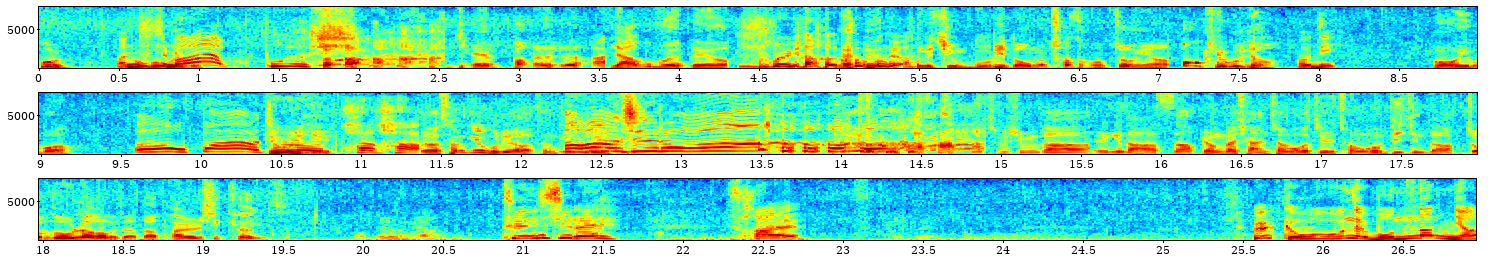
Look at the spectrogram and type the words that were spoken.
헐. 만지지 이거 봐, 마! 뭐야, 씨. 개빨라. 야구 보였대요. 뭐야고, 뭐야. 근데 지금 물이 너무 차서 걱정이야. 어, 개구리다. 어디? 어, 이거 어, 오빠, 저로 개구리지? 가, 가. 봐. 야, 삼개구리야, 삼개구리. 아, 싫어! 조심히 가. 애기 나왔어? 연가시 안 처먹었지? 처먹으면 뒤진다. 좀 더 올라가 보자. 나 발 식혀야겠어. 어때, 그냥? 든실해. 살. 왜 이렇게 오늘 못 났냐?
